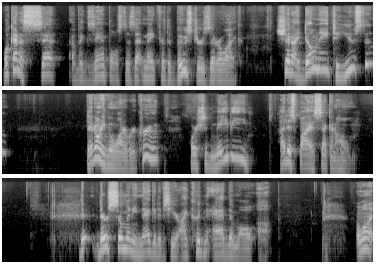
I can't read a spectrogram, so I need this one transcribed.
What kind of set of examples does that make for the boosters that are like, should I donate to Houston? They don't even want to recruit, or should maybe I just buy a second home? There's so many negatives here. I couldn't add them all up. Well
